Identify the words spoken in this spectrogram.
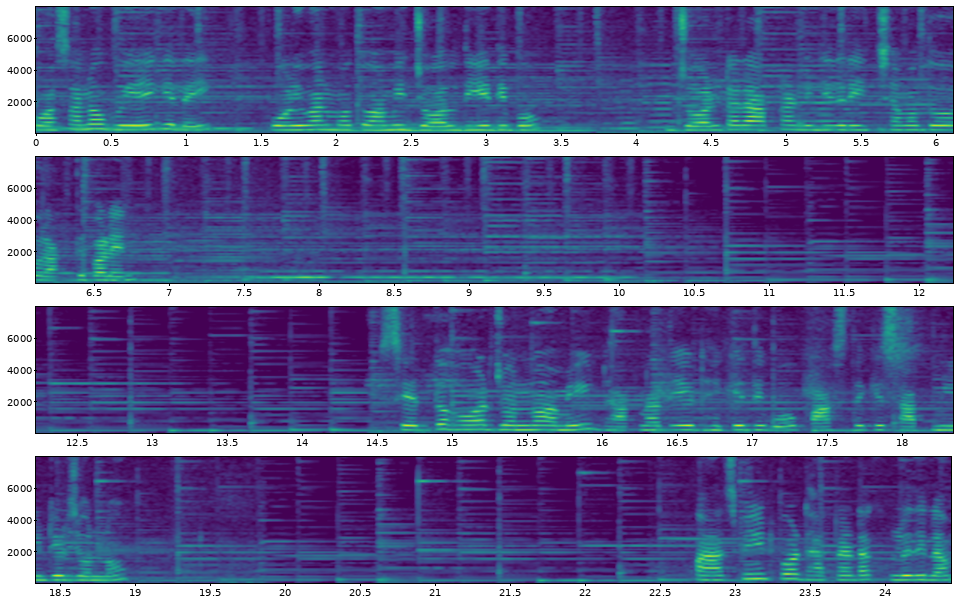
কষানো হয়ে গেলেই পরিমাণ মতো আমি জল দিয়ে দিব। জলটা আপনার নিজেদের ইচ্ছা মতো রাখতে পারেন। সেদ্ধ হওয়ার জন্য আমি ঢাকনা দিয়ে ঢেকে দিব পাঁচ থেকে সাত মিনিটের জন্য। পাঁচ মিনিট পর ঢাকনাটা খুলে দিলাম।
